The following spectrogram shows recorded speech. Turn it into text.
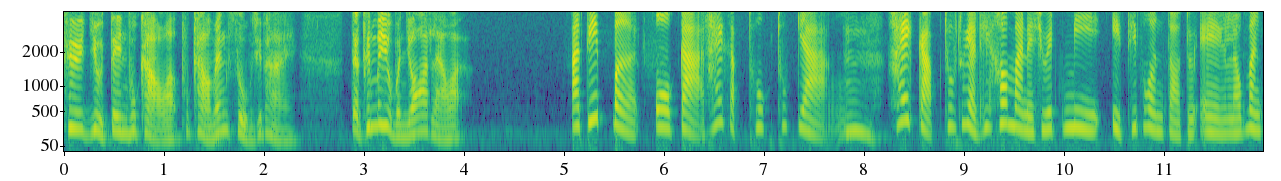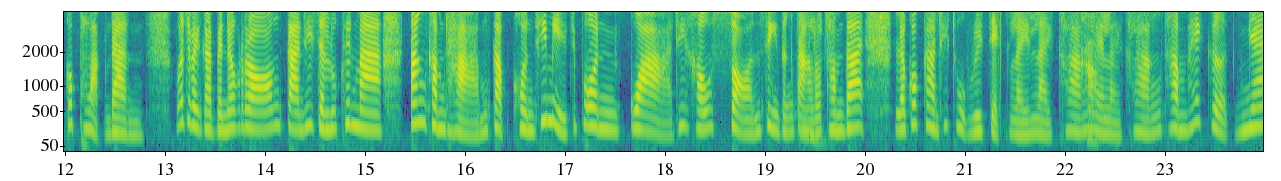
คืออยู่ตีนภูเขาอะภูเขาแม่งสูงชิบหาย แต่ขึ้นไปอยู่บนยอดแล้วอะ อาร์ตี้เปิดโอกาสให้กับทุกทุกอย่างอืมให้กับทุกทุกอย่างที่เข้ามาในชีวิตมีอิทธิพลต่อตัวเอง แล้วมันก็ผลักดัน ว่าจะเป็นการเป็นนักร้องการที่จะลุกขึ้นมาตั้งคำถามกับคนที่มีอิทธิพลกว่าที่เขาสอนสิ่งต่างๆ เราทำได้ แล้วก็การที่ถูกรีเจ็คหลาย ๆ ครั้งครับหลาย ๆ ครั้งทำให้เกิดแง่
